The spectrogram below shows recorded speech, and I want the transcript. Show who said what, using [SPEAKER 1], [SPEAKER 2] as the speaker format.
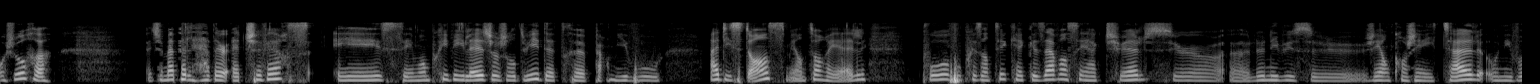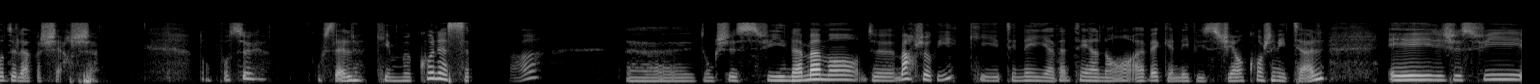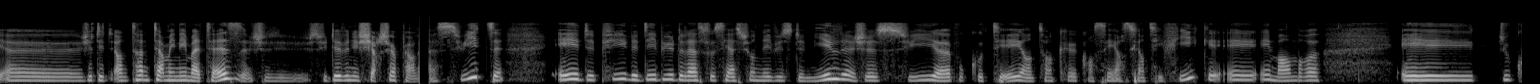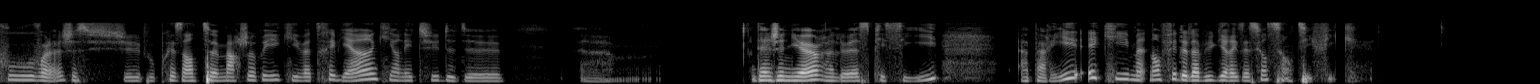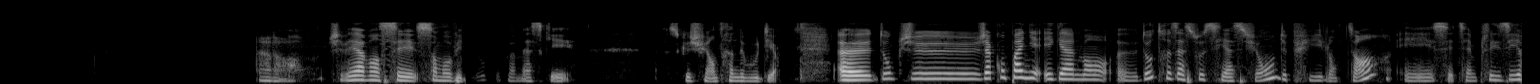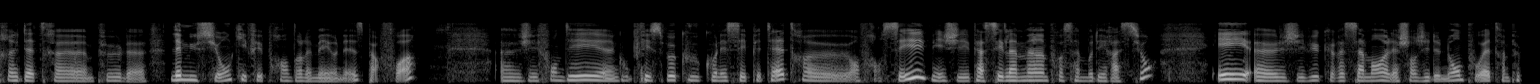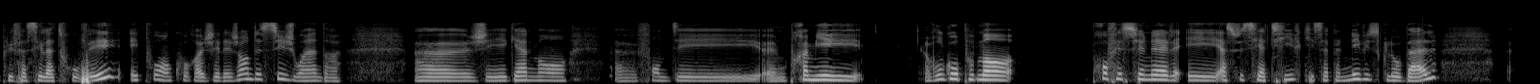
[SPEAKER 1] Bonjour, je m'appelle Heather Etchevers et c'est mon privilège aujourd'hui d'être parmi vous à distance, mais en temps réel, pour vous présenter quelques avancées actuelles sur euh, le névus euh, géant congénital au niveau de la recherche. Donc pour ceux ou celles qui ne me connaissent pas, euh, donc je suis la maman de Marjorie qui était née il y a 21 ans avec un névus géant congénital et je suis, euh, j'étais en train de terminer ma thèse. Je, suis devenue chercheur par la suite. Et depuis le début de l'association Nevus 2000, je suis à vos côtés en tant que conseillère scientifique et, membre. Et du coup, voilà, je, vous présente Marjorie qui va très bien, qui est en études de, euh, d'ingénieur à l'ESPCI à Paris et qui maintenant fait de la vulgarisation scientifique. Alors, je vais avancer sans mot vidéo pour pas masquer ce que je suis en train de vous dire. Euh, donc, j'accompagne également euh, d'autres associations depuis longtemps et c'est un plaisir d'être euh, un peu l'émotion qui fait prendre la mayonnaise parfois. Euh, j'ai fondé un groupe Facebook que vous connaissez peut-être euh, en français, mais j'ai passé la main pour sa modération. Et euh, j'ai vu que récemment, elle a changé de nom pour être un peu plus facile à trouver et pour encourager les gens de s'y joindre. j'ai également fondé un premier regroupement professionnel et associatif qui s'appelle Nevis Global,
